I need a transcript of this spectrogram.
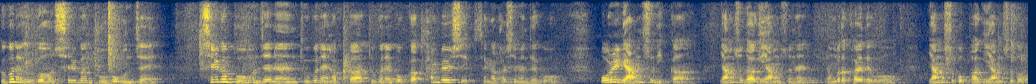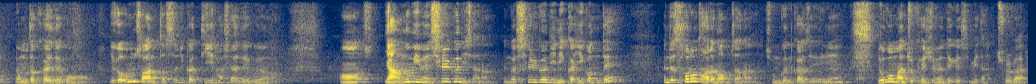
그거네 그거 실근 부호 문제. 실근 부호 문제는 두근의 합과 두근의 곱과 판별식 생각하시면 되고 올 양수니까 양수 더하기 양수는 0보다 커야 되고 양수 곱하기 양수도 0보다 커야 되고 이거 음수 안 떴으니까 D 하셔야 되고요. 어 양음이면 실근이잖아. 그러니까 실근이니까 이건데 근데 서로 다른 없잖아. 중근까지. 요거 만족해주면 되겠습니다. 출발.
